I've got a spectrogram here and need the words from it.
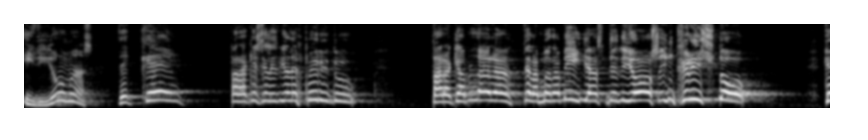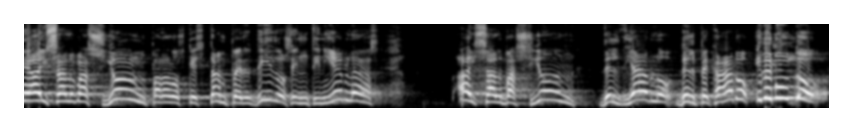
idiomas. ¿De qué? ¿Para qué se les dio el Espíritu? Para que hablaran de las maravillas de Dios en Cristo. Que hay salvación para los que están perdidos en tinieblas. Hay salvación del diablo, del pecado y del mundo.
